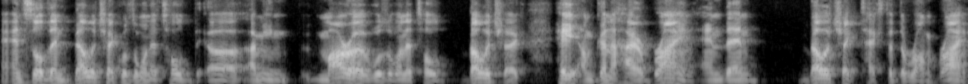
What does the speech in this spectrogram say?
And so then Belichick was the one that told, uh, I mean, Mara was the one that told Belichick, hey, I'm going to hire Brian. And then Belichick texted the wrong Brian.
